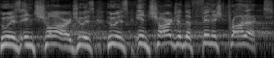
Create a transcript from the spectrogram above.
who is in charge, who is, who is in charge of the finished product.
